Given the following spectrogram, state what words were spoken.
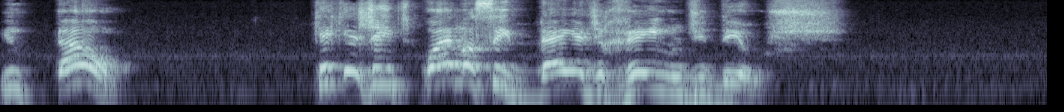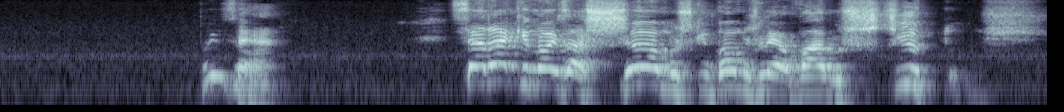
Então, que que a gente, qual é a nossa ideia de reino de Deus? Pois é. Será que nós achamos que vamos levar os títulos?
